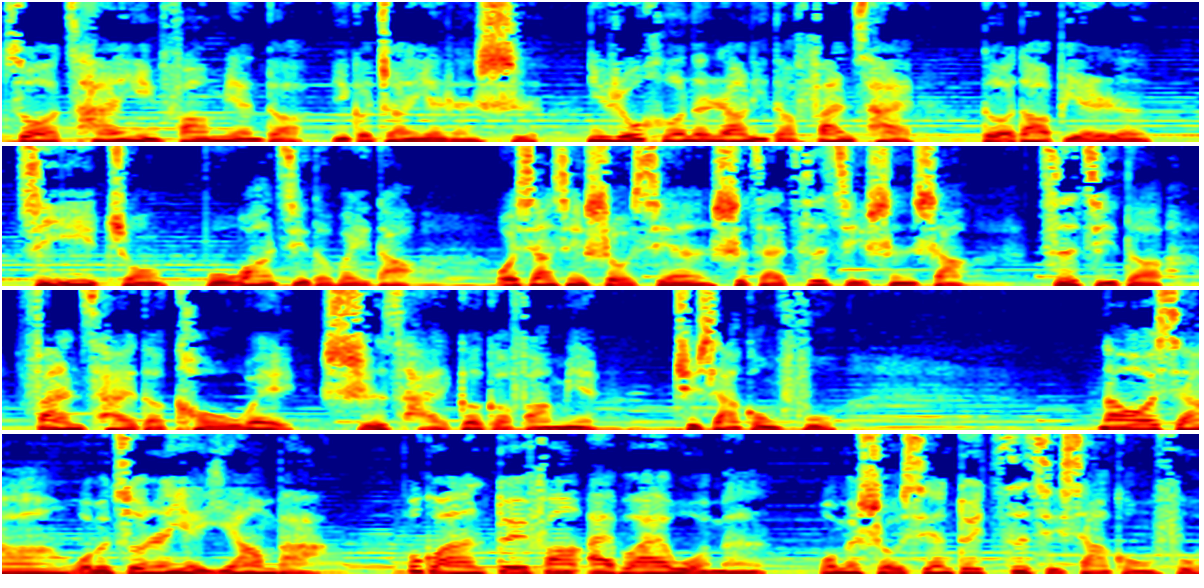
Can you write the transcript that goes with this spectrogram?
做餐饮方面的一个专业人士，你如何能让你的饭菜得到别人记忆中不忘记的味道？我相信，首先是在自己身上，自己的饭菜的口味、食材各个方面去下功夫。那我想，我们做人也一样吧。不管对方爱不爱我们，我们首先对自己下功夫。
